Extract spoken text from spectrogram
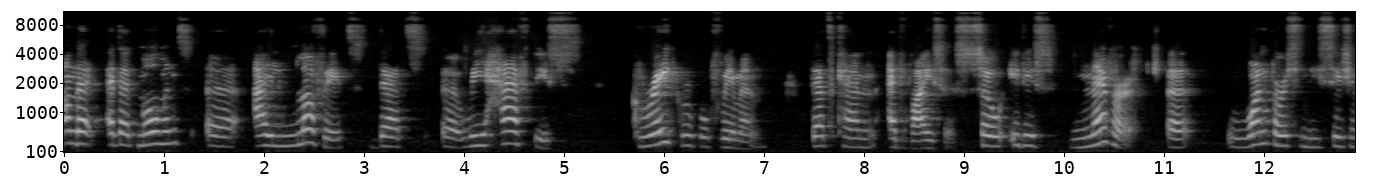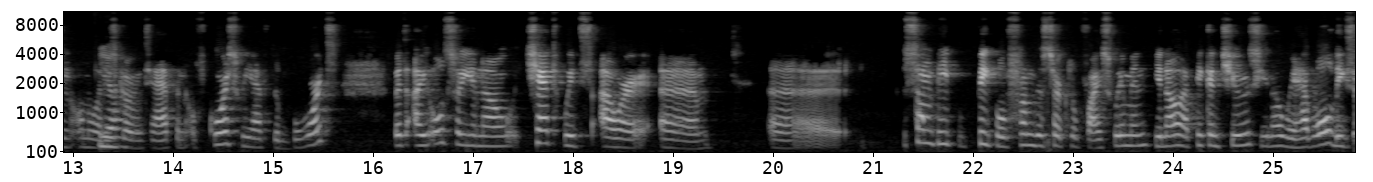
on that at that moment, uh, I love it that uh, we have this great group of women that can advise us. So it is never uh, one person decision on what yeah. is going to happen. Of course, we have the board, but I also, you know, chat with our um, uh, some people people from the Circle of Wise Women. You know, I pick and choose. You know, we have all these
